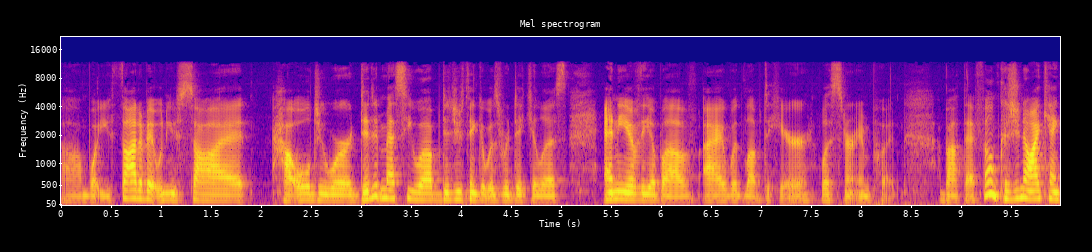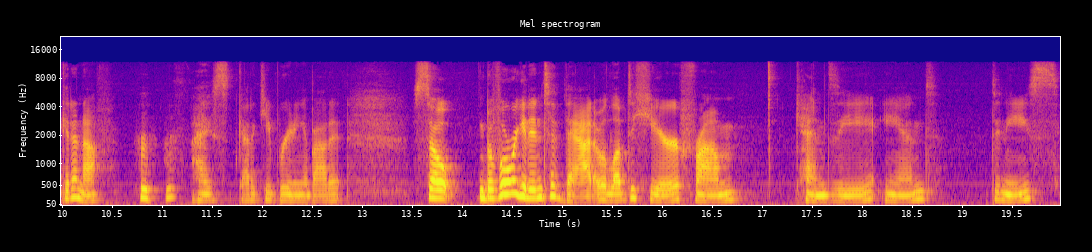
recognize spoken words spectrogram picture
um, what you thought of it when you saw it, how old you were, did it mess you up, did you think it was ridiculous, any of the above. I would love to hear listener input about that film because you know I can't get enough. I got to keep reading about it. So, before we get into that, I would love to hear from Kenzie and Denise.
